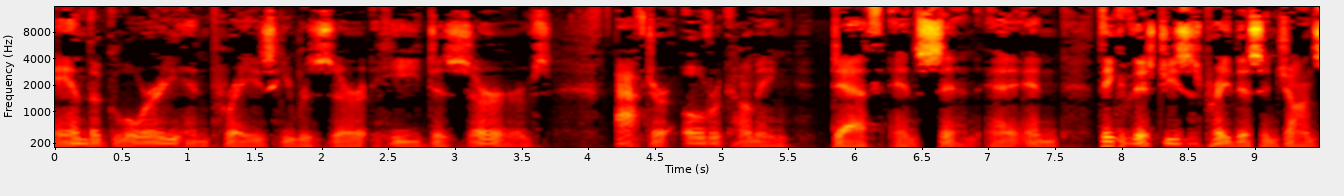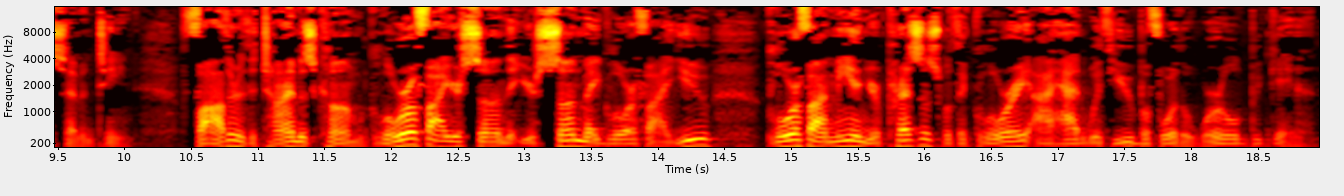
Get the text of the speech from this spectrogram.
and the glory and praise he reserve, he deserves after overcoming death and sin. And, and think of this Jesus prayed this in John 17. Father, the time has come. Glorify your Son, that your Son may glorify you. Glorify me in your presence with the glory I had with you before the world began.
